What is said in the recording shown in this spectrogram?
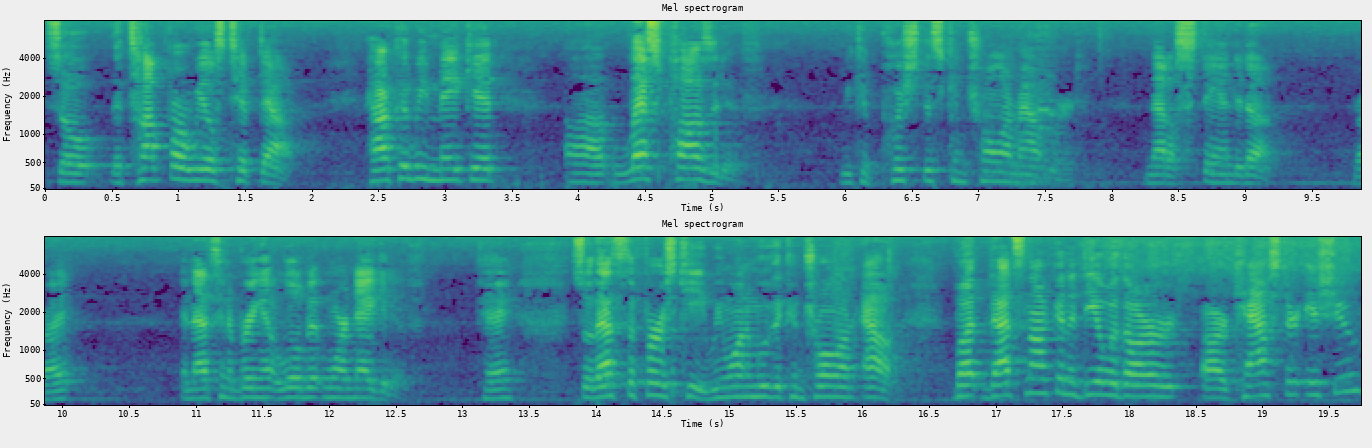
So the top of our wheels tipped out. How could we make it uh, less positive? We could push this control arm outward, and that'll stand it up, right? And that's going to bring it a little bit more negative, okay? So that's the first key. We want to move the control arm out. But that's not going to deal with our, our caster issue.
